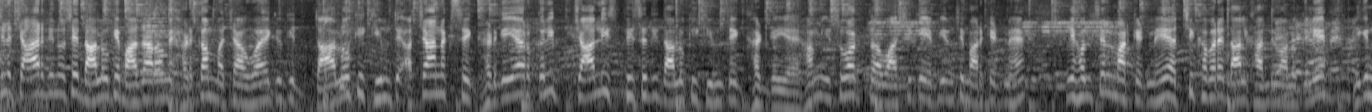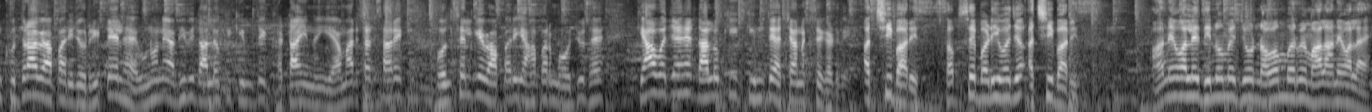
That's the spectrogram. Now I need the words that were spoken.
पिछले चार दिनों से दालों के बाजारों में हड़कम मचा हुआ है क्योंकि दालों की कीमतें अचानक से घट गई है और करीब 40 फ़ीसदी दालों की कीमतें घट गई है। हम इस वक्त वाशी के एपीएमसी मार्केट में हैं। ये होलसेल मार्केट में है। अच्छी खबर है दाल खाने वालों के लिए। लेकिन खुदरा व्यापारी जो रिटेल है, उन्होंने अभी भी दालों की कीमतें घटाई नहीं है। हमारे साथ सारे होलसेल के व्यापारी यहाँ पर मौजूद है। क्या वजह है दालों की कीमतें अचानक से घट गई? अच्छी बारिश। सबसे बड़ी वजह अच्छी बारिश। आने वाले दिनों में जो नवंबर में माल आने वाला है,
